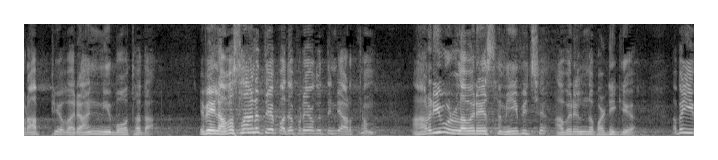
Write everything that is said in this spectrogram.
പ്രാപ്യവരാന്യബോധത. ഇവയിൽ അവസാനത്തെ പദപ്രയോഗത്തിന്റെ അർത്ഥം അറിവുള്ളവരെ സമീപിച്ച് അവരിൽ നിന്ന് പഠിക്കുക. അപ്പോൾ ഈ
